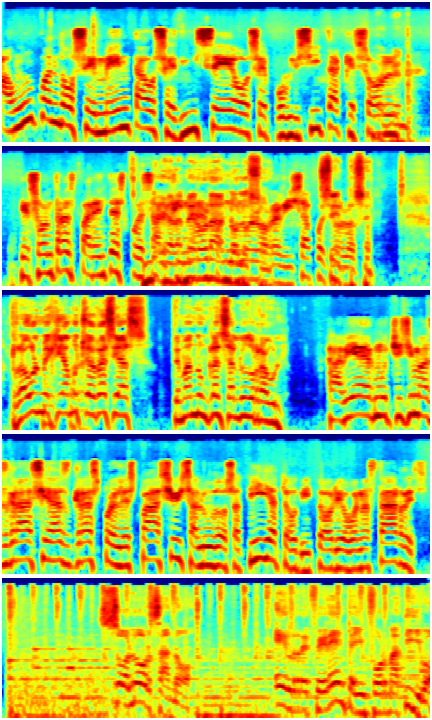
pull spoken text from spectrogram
aun cuando se menta o se dice o se publicita que son, que son transparentes, pues No, al final cuando no lo uno lo revisa, pues Sí, no lo pues son. Raúl Mejía, muchas gracias. Te mando un gran saludo, Raúl. Javier, muchísimas gracias, gracias por el espacio y saludos a ti y a tu auditorio. Buenas tardes. Solórzano, el referente informativo.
